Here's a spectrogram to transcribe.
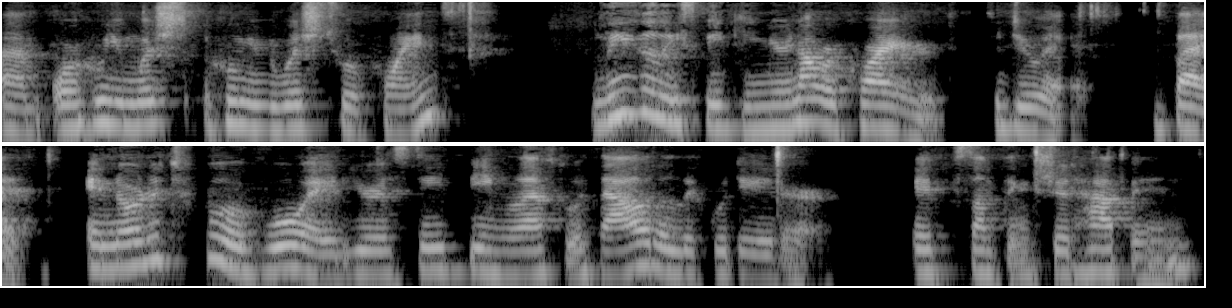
um, or who you wish whom you wish to appoint. Legally speaking, you're not required to do it, but in order to avoid your estate being left without a liquidator, if something should happen,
